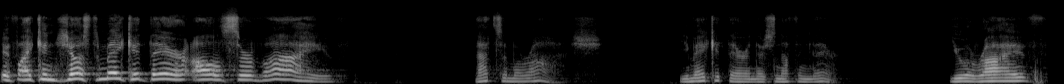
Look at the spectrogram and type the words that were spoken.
If I can just make it there, I'll survive. That's a mirage. You make it there and there's nothing there. You arrive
